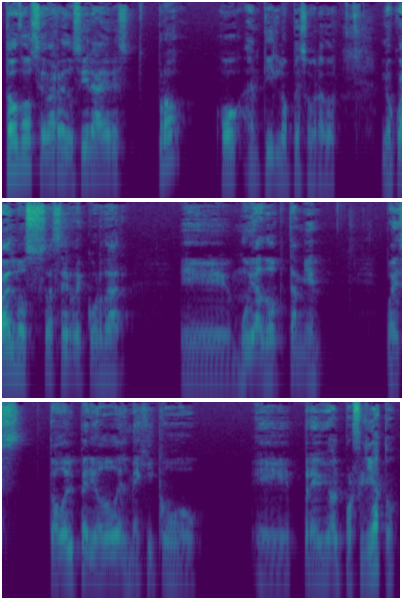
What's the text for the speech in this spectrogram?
todo se va a reducir a eres pro o anti López Obrador. Lo cual nos hace recordar, eh, muy ad hoc también, pues todo el periodo del México eh, previo al porfiriato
